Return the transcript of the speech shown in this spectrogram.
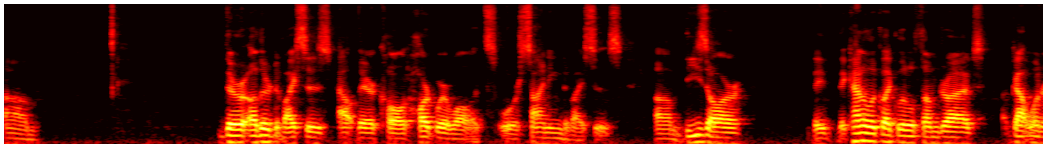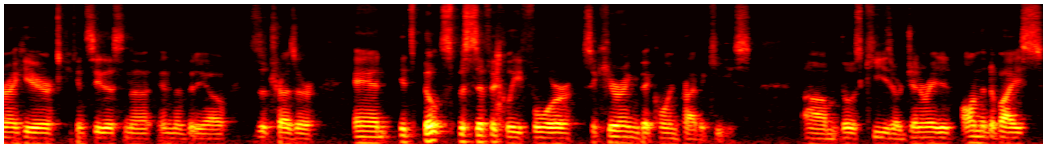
Um, there are other devices out there called hardware wallets or signing devices. Um, these are they, they kind of look like little thumb drives. I've got one right here. You can see this in the in the video. This is a Trezor and it's built specifically for securing Bitcoin private keys. Um, those keys are generated on the device.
